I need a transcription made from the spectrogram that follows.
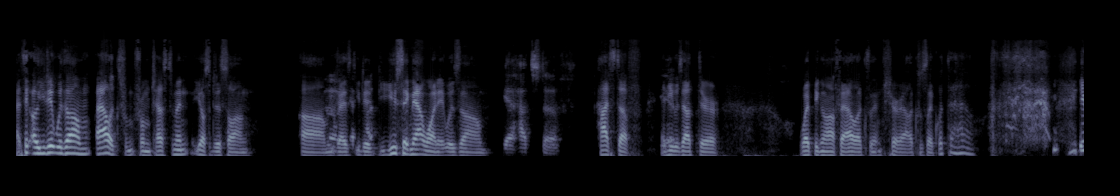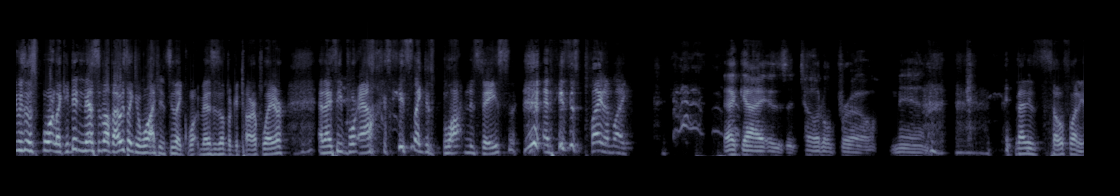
I think oh you did it with um Alex from from Testament. You also did a song. Um, you Oh, guys, yeah. you did you sang that one. It was um Yeah, hot stuff. hot stuff, and he was out there wiping off Alex. And I'm sure Alex was like, "What the hell." he was a sport like he didn't mess him up. I always like to watch and see like what messes up a guitar player, and I see poor Alex. He's like just blotting his face, and he's just playing. I'm like, That guy is a total pro, man. that is so funny.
